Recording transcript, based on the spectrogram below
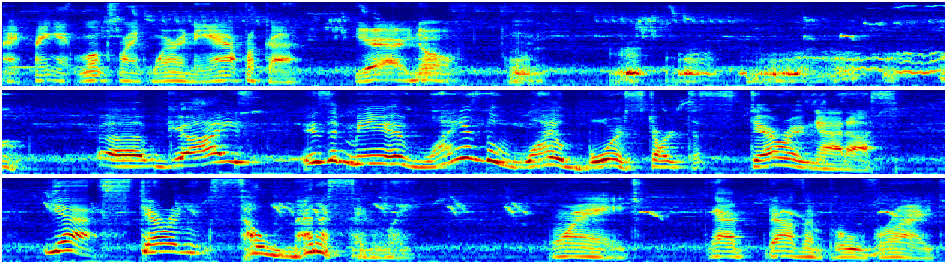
I think it looks like we're in the Africa. Yeah, I know. Uh, guys, is it me? Why is the wild boar start to staring at us? Yeah, staring so menacingly. Wait, that doesn't prove right.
